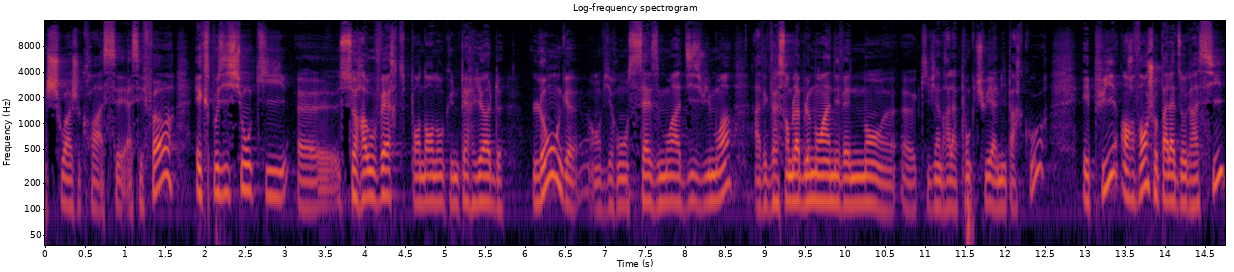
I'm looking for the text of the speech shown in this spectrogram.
choix, je crois, assez, assez fort. Exposition qui euh, sera ouverte pendant donc une période longue, environ 16 mois, 18 mois, avec vraisemblablement un événement qui viendra la ponctuer à mi-parcours. Et puis, en revanche, au Palazzo Grassi,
